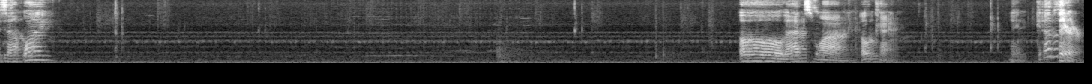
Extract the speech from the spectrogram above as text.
Is that why? Oh, that's why. Okay. Hey, get up there!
